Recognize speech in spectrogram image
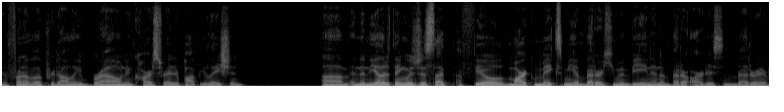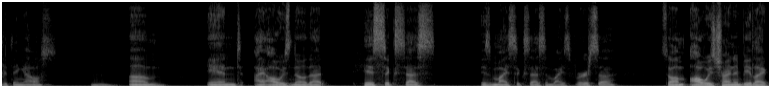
in front of a predominantly brown incarcerated population. Um, and then the other thing was just I, I feel Mark makes me a better human being and a better artist and better everything else. mm. Um, and I always know that his success is my success and vice versa. So I'm always trying to be like,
